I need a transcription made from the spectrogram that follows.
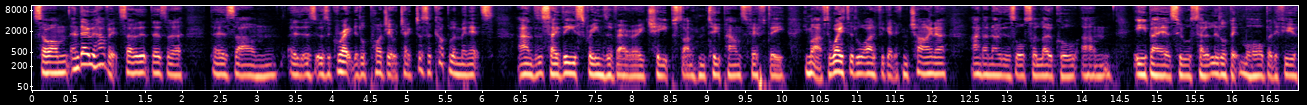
So um, and there we have it. So that there's a there's um there's, there's, a great little project which takes just a couple of minutes and as I say these screens are very very cheap starting from two pounds fifty you might have to wait a little while if you get it from China and I know there's also local um, eBayers who will sell a little bit more but if you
